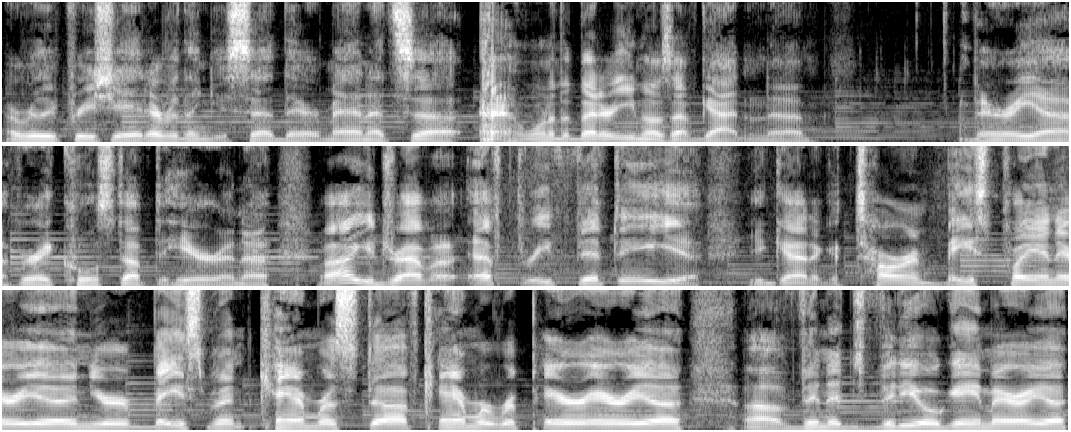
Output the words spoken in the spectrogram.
I really appreciate everything you said there, man. That's uh, one of the better emails I've gotten. Uh, very, uh, very cool stuff to hear. And uh, well, you drive a F three fifty. You you got a guitar and bass playing area in your basement, camera stuff, camera repair area, uh, vintage video game area,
